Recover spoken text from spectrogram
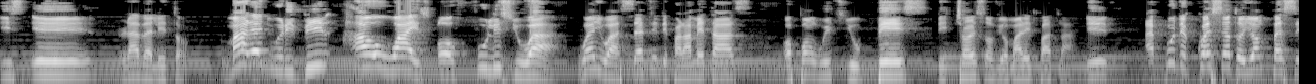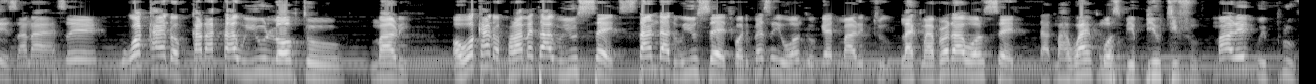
is a revelator. Marriage will reveal how wise or foolish you are when you are setting the parameters upon which you base the choice of your marriage partner. If I put the question to young persons and I say, what kind of character will you love to marry? Or what kind of parameter will you set, standard will you set for the person you want to get married to? Like my brother once said, that my wife must be beautiful. Marriage will prove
